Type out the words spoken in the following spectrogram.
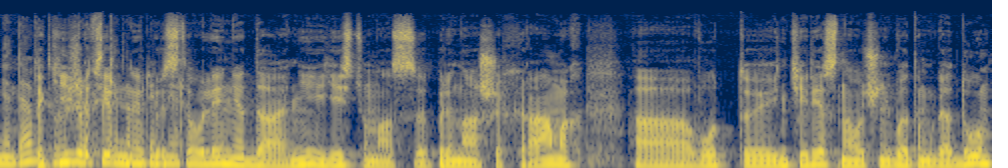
представления, да? Такие вертепные например. представления, да, они есть у нас при наших храмах. А, вот э, интересно очень в этом году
